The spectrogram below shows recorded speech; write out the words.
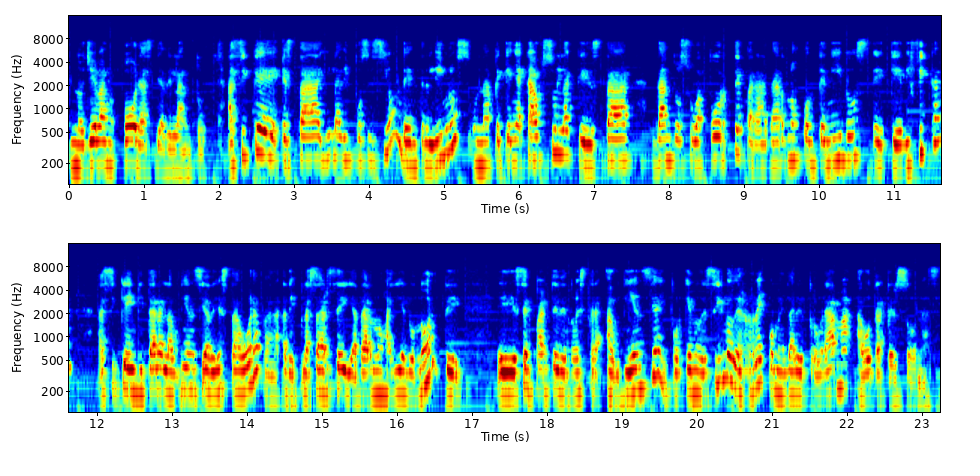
nos llevan horas de adelanto. Así que está allí la disposición de Entre Libros, una pequeña cápsula que está dando su aporte para darnos contenidos eh, que edifican. Así que invitar a la audiencia de esta hora para, a desplazarse y a darnos ahí el honor de eh, ser parte de nuestra audiencia y, por qué no decirlo, de recomendar el programa a otras personas.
